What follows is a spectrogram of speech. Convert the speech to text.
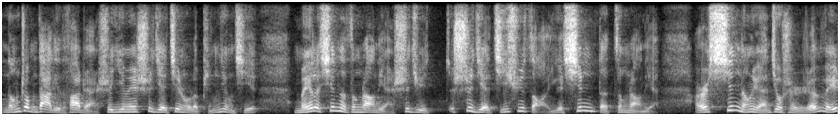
能这么大力的发展，是因为世界进入了瓶颈期，没了新的增长点，世界世界急需找一个新的增长点，而新能源就是人为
